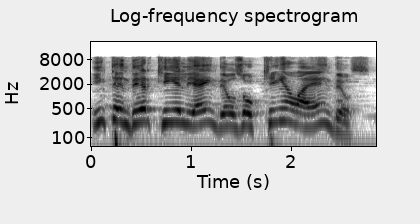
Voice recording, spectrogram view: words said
entender quem ele é em Deus ou quem ela é em Deus.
